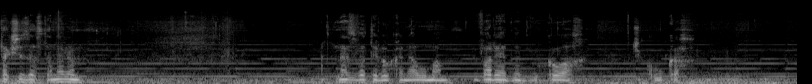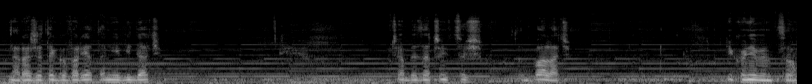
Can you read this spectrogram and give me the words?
Tak się zastanawiam, Nazwa tego kanału mam wariat na dwóch kołach czy kółkach. Na razie tego wariata nie widać. Trzeba by zacząć coś odwalać. Tylko nie wiem co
